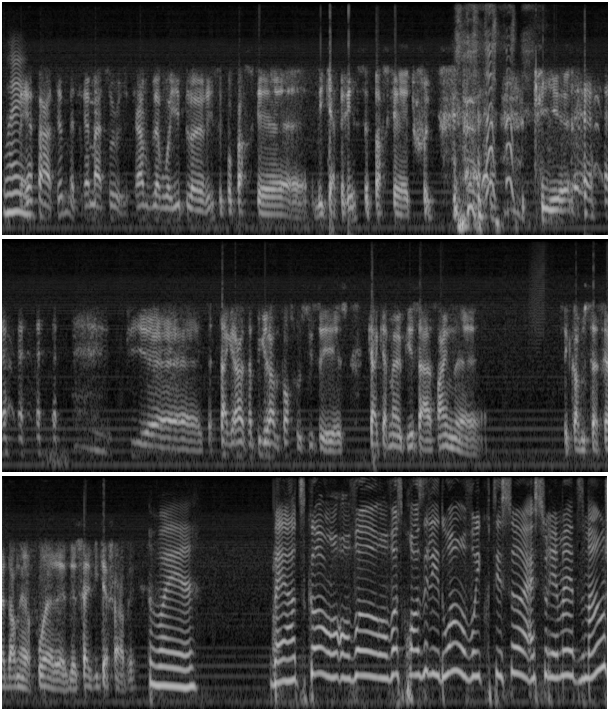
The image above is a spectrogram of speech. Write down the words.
Ouais. Très sensible, mais très mature. Quand vous la voyez pleurer, c'est pas parce que euh, des caprices, c'est parce qu'elle est touchée. puis, euh, puis euh, sa, plus grande force aussi, c'est quand elle met un pied sur la scène, euh, c'est comme si ça serait la dernière fois de sa vie qu'elle chantait. Ouais. hein. Ben, en tout cas, on, on va, on va se croiser les doigts. On va écouter ça assurément dimanche.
